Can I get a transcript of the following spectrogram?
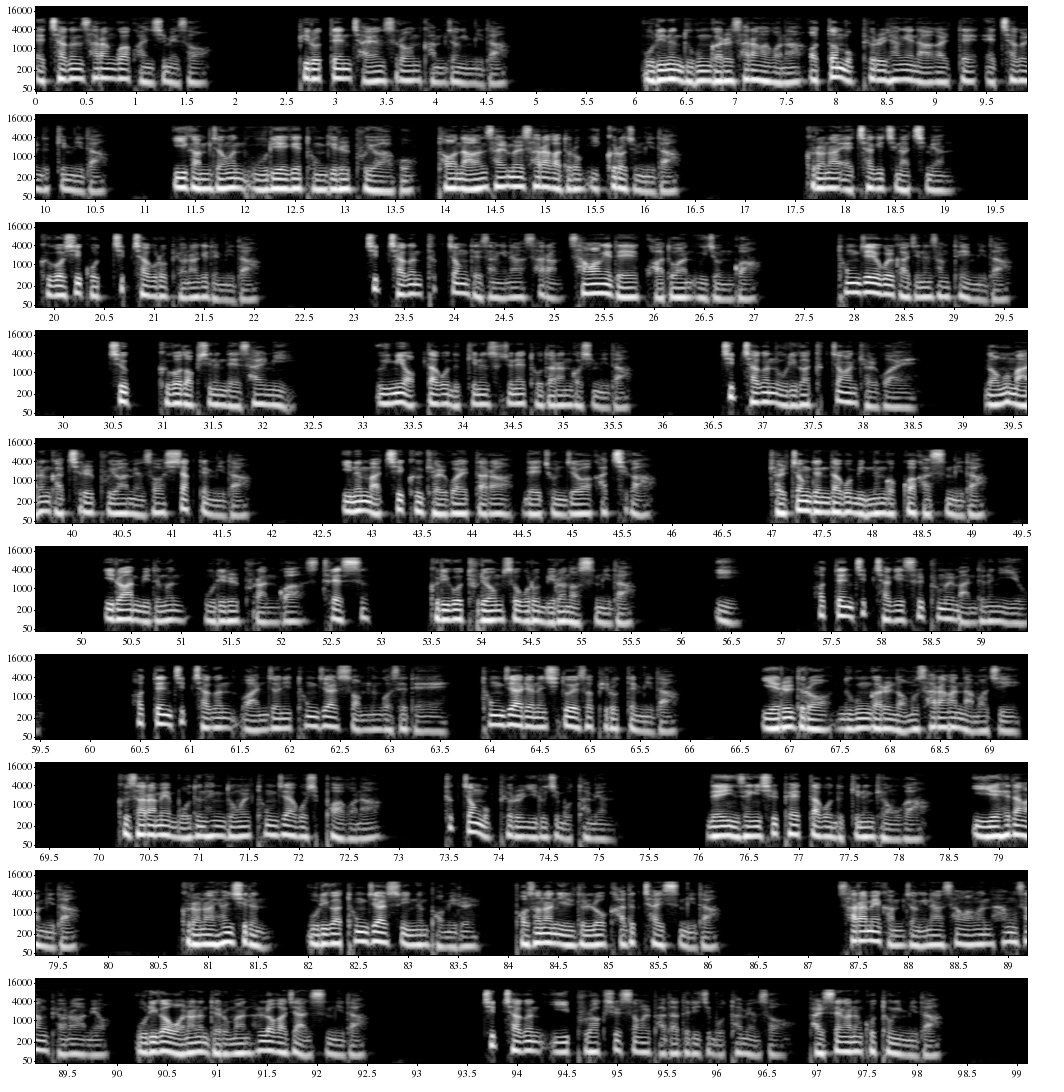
애착은 사랑과 관심에서 비롯된 자연스러운 감정입니다. 우리는 누군가를 사랑하거나 어떤 목표를 향해 나아갈 때 애착을 느낍니다. 이 감정은 우리에게 동기를 부여하고 더 나은 삶을 살아가도록 이끌어줍니다. 그러나 애착이 지나치면 그것이 곧 집착으로 변하게 됩니다. 집착은 특정 대상이나 사람, 상황에 대해 과도한 의존과 통제욕을 가지는 상태입니다. 즉, 그것 없이는 내 삶이 의미 없다고 느끼는 수준에 도달한 것입니다. 집착은 우리가 특정한 결과에 너무 많은 가치를 부여하면서 시작됩니다. 이는 마치 그 결과에 따라 내 존재와 가치가 결정된다고 믿는 것과 같습니다. 이러한 믿음은 우리를 불안과 스트레스, 그리고 두려움 속으로 밀어 넣습니다. 2. 헛된 집착이 슬픔을 만드는 이유. 헛된 집착은 완전히 통제할 수 없는 것에 대해 통제하려는 시도에서 비롯됩니다. 예를 들어 누군가를 너무 사랑한 나머지 그 사람의 모든 행동을 통제하고 싶어 하거나 특정 목표를 이루지 못하면 내 인생이 실패했다고 느끼는 경우가 이에 해당합니다. 그러나 현실은 우리가 통제할 수 있는 범위를 벗어난 일들로 가득 차 있습니다. 사람의 감정이나 상황은 항상 변화하며 우리가 원하는 대로만 흘러가지 않습니다. 집착은 이 불확실성을 받아들이지 못하면서 발생하는 고통입니다.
